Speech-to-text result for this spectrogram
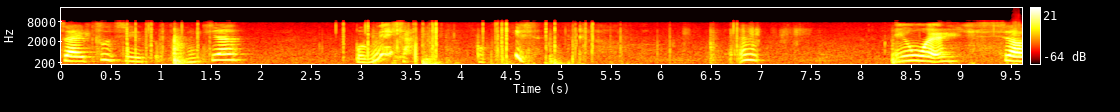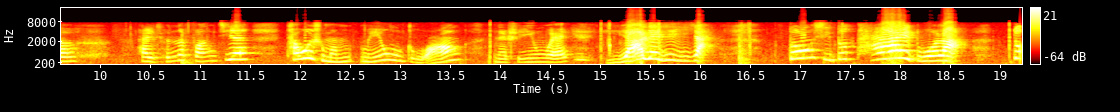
在自己的房间蹦一下，蹦一下，嗯。因为小海豚的房间，它为什么没用床？那是因为呀呀呀呀，东西都太多了，都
